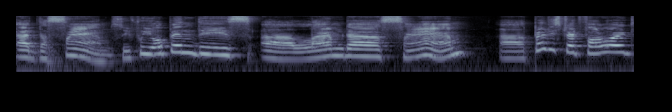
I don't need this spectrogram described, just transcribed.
at the SAM. So if we open this uh, Lambda SAM, uh, pretty straightforward.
